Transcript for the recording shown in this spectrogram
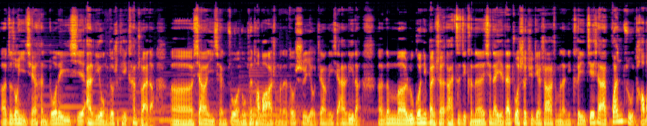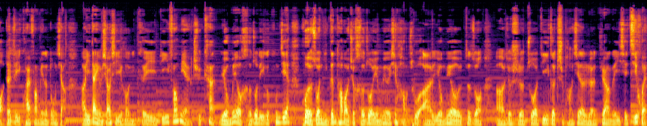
呃，这种以前很多的一些案例，我们都是可以看出来的。呃，像以前做农村淘宝啊什么的，都是有这样的一些案例的。呃，那么如果你本身啊自己可能现在也在做社区电商啊什么的，你可以接下来关注淘宝在这一块方面的动向啊。一旦有消息以后，你可以第一方面去看有没有合作的一个空间，或者说你跟淘宝去合作有没有一些好处啊？有没有这种呃，就是做第一个吃螃蟹的。人这样的一些机会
